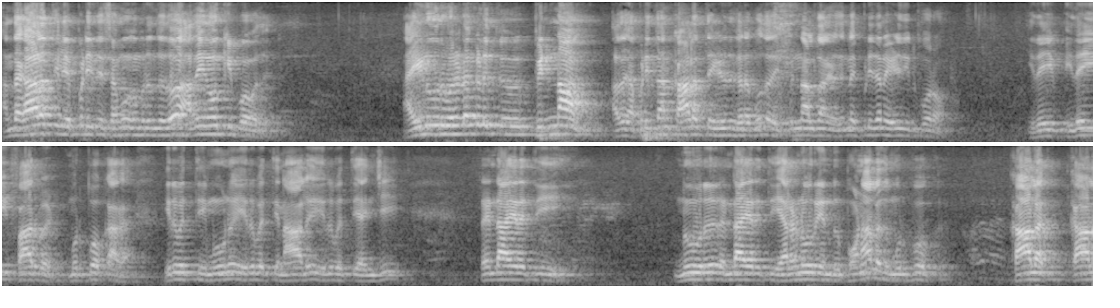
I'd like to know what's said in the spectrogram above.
அந்த காலத்தில் எப்படி இந்த சமூகம் இருந்ததோ அதை நோக்கி போவது. ஐநூறு வருடங்களுக்கு பின்னால் அது அப்படித்தான் காலத்தை எழுதுகிற போது அதை பின்னால் தான் எழுதுனா இப்படி தானே எழுதிட்டு போகிறோம் இதை இதை ஃபார்வேர்ட் முற்போக்காக. இருபத்தி மூணு இருபத்தி நாலு இருபத்தி அஞ்சு ரெண்டாயிரத்தி நூறு ரெண்டாயிரத்தி இரநூறு என்று போனால் அது முற்போக்கு. கால கால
